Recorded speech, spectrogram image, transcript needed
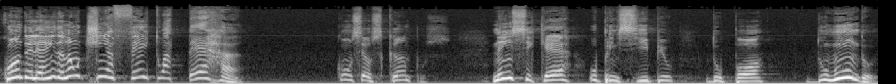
quando ele ainda não tinha feito a terra com seus campos, nem sequer o princípio do pó do mundo.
